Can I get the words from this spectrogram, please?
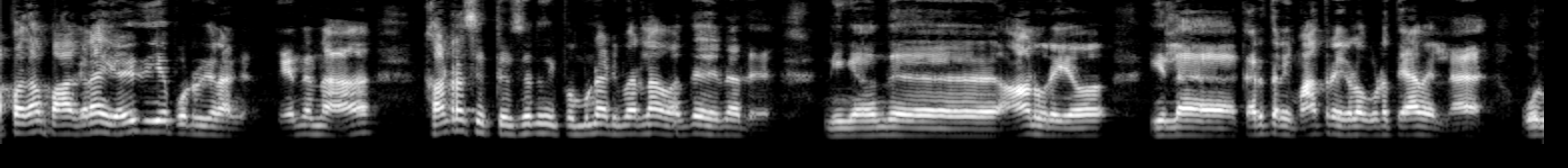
அப்போ தான் பார்க்குறேன் எழுதியே போட்டிருக்கிறாங்க. என்னென்னா கான்ட்ராசெப்டிவ்ஸ்னு இப்போ முன்னாடி மாதிரிலாம் வந்து என்னது? நீங்கள் வந்து ஆணுரையோ இல்லை கருத்தரை மாத்திரைகளோ கூட தேவையில்லை. ஒரு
